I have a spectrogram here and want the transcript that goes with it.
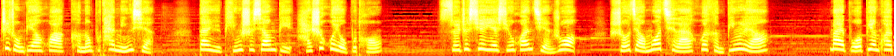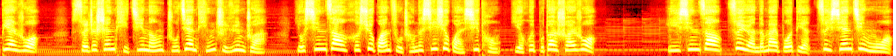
这种变化可能不太明显，但与平时相比还是会有不同。随着血液循环减弱，手脚摸起来会很冰凉；脉搏变快变弱，随着身体机能逐渐停止运转，由心脏和血管组成的心血管系统也会不断衰弱。离心脏最远的脉搏点最先静默。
